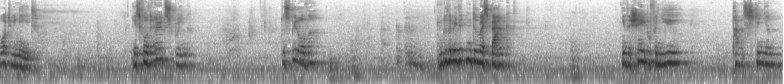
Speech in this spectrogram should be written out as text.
what we need is for the Arab Spring to spill over into the, into the West Bank in the shape of a new Palestinian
